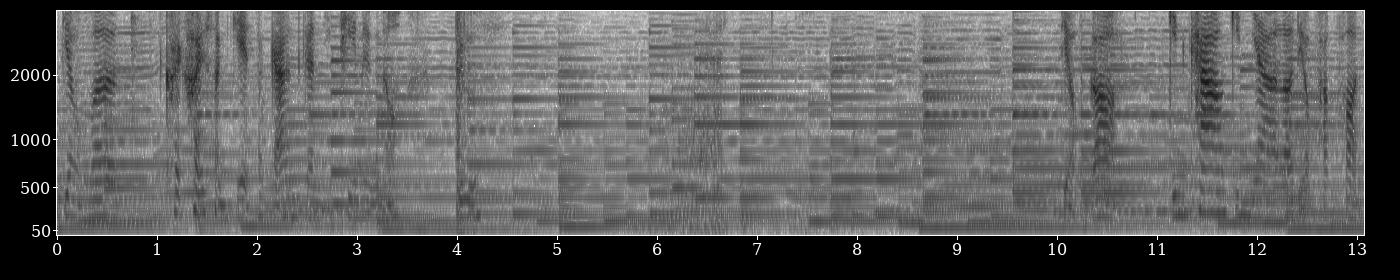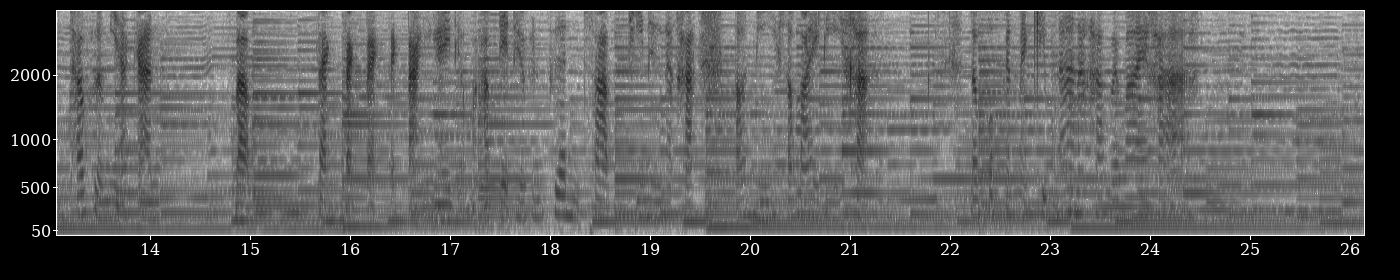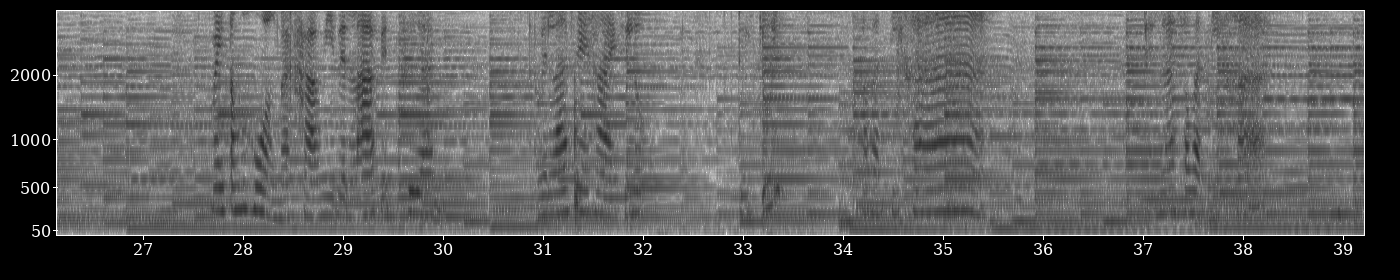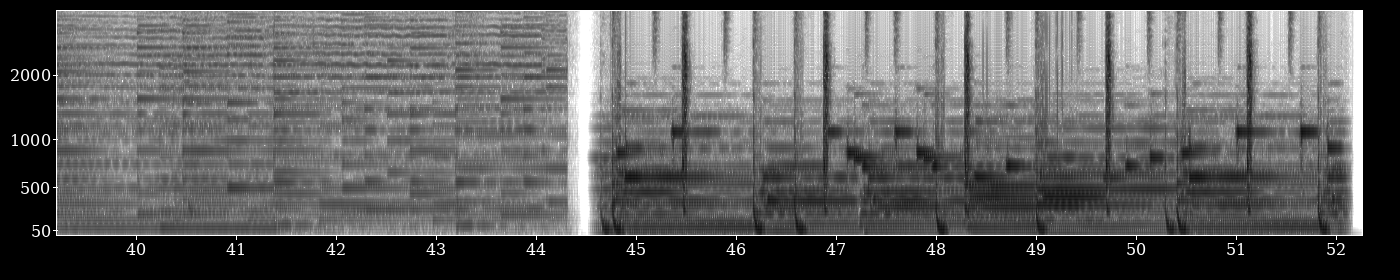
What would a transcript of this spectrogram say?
เดี๋ยวมาค่อยๆสังเกตอาการกันอีกทีหนึ่งเนาะดูเดี๋ยวก็กินข้าวกินยาแล้วเดี๋ยวพักผ่อน ถ้าเผื่อมีอาการแบบแตกแตกแตกแตกต่างยังไง เดี๋ยวมาอัปเดตให้เพื่อนๆทราบอีกทีหนึ่งนะคะ ตอนนี้สบายดีค่ะ แล้วพบกันใหม่คลิปหน้านะคะ บ๊ายบายค่ะ ไม่ต้องห่วงนะคะ มีเบลล่าเป็นเพื่อน เบลล่าเซฮายสิลูกดุยดุยสวัสดีค่ะ เบลล่าสวัสดีค่ะ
